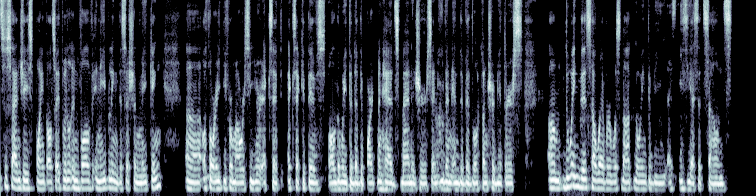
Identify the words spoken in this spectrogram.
to Sanjay's point, also it will involve enabling decision making. Uh, authority from our senior exec- executives all the way to the department heads, managers, and even individual contributors. Um, doing this, however, was not going to be as easy as it sounds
